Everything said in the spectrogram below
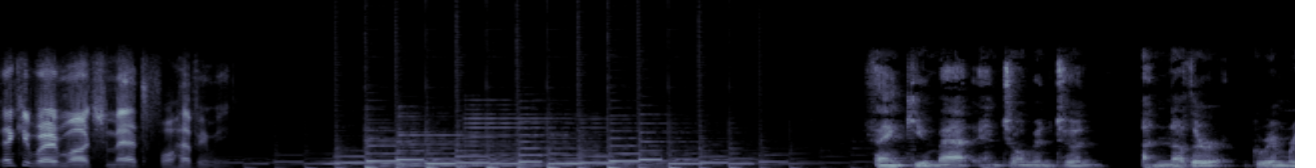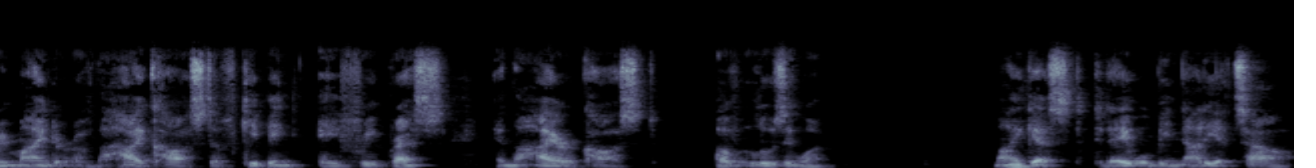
Thank you very much, Matt, for having me. Thank you, Matt and Jo Min Another grim reminder of the high cost of keeping a free press and the higher cost of losing one. My guest today will be Nadia Tsao,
